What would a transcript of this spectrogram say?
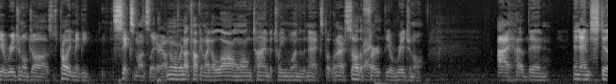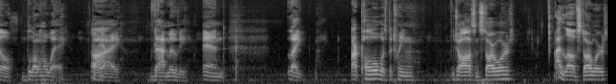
the original Jaws, was probably maybe six months later. I know we're not talking like a long, long time between one to the next, but when I saw the Right. first, the original, I have been and am still blown away Oh, yeah. by that movie. And like our poll was between Jaws and Star Wars. I love Star Wars.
